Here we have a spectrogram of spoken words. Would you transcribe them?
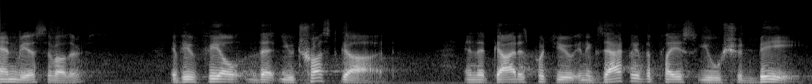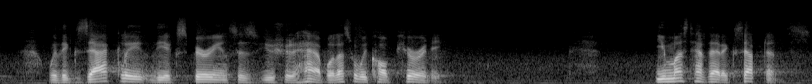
envious of others, if you feel that you trust God and that God has put you in exactly the place you should be, with exactly the experiences you should have, well, that's what we call purity. You must have that acceptance.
